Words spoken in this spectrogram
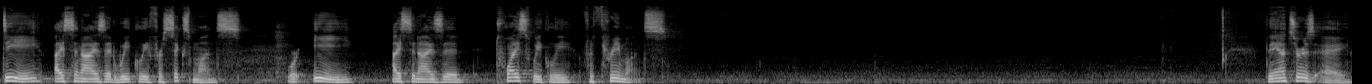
D. Isoniazid weekly for six months. Or E. Isoniazid twice weekly for three months. The answer is A.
